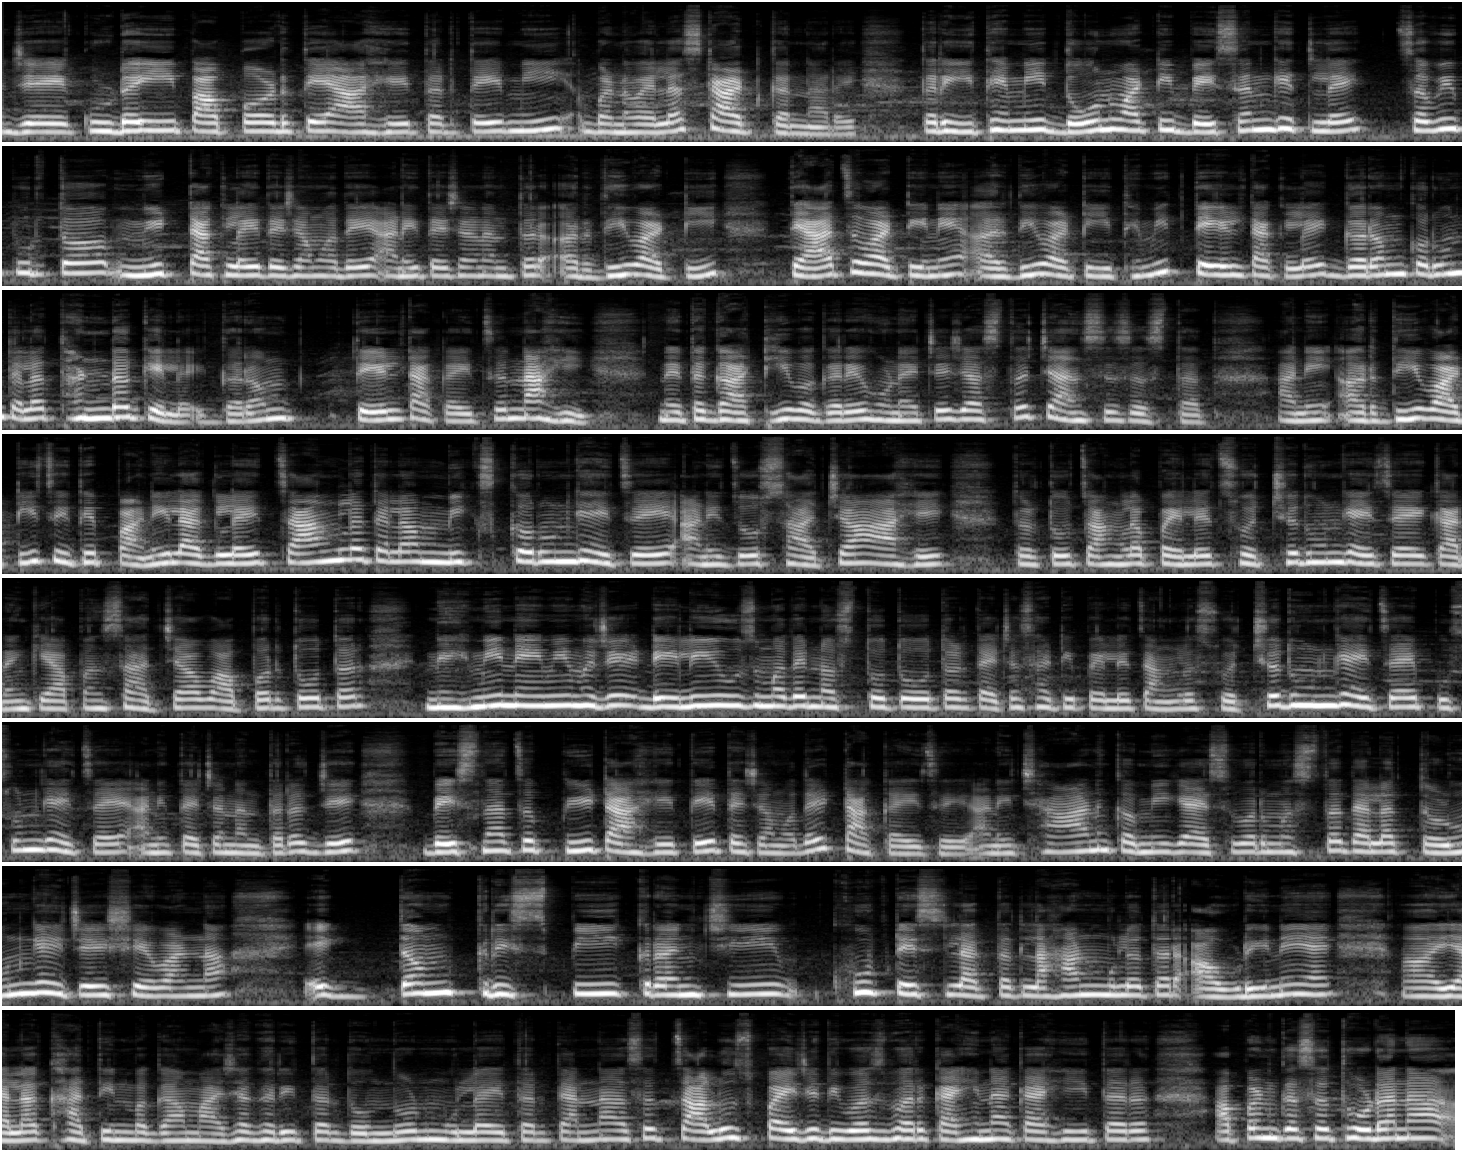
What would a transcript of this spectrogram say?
जे कुडई पापड ते आहे तर ते मी बनवायला स्टार्ट करणार आहे. तर इथे मी दोन वाटी बेसन घेतलं आहे चवीपुरतं मीठ टाकलं आहे त्याच्यामध्ये आणि त्याच्यानंतर अर्धी वाटी त्याच वाटीने अर्धी वाटी इथे मी तेल टाकलं आहे गरम करून त्याला थंड केलं आहे गरम तेल टाकायचं नाही. नाही तर गाठी वगैरे होण्याचे जास्त चान्सेस असतात. आणि अर्धी वाटीच इथे पाणी लागलं आहे चांगलं त्याला मिक्स करून घ्यायचं आहे आणि जो साचा आहे तर तो चांगला पहिले स्वच्छ धुवून घ्यायचा आहे कारण की आपण साचा वापरतो तर नेहमी नेहमी म्हणजे डेली यूजमध्ये नसतो तो. तर त्याच्यासाठी पहिले चांगलं स्वच्छ धुवून घ्यायचं आहे पुसून घ्यायचं आहे आणि त्याच्यानंतरच जे बेसनाचं पीठ आहे ते त्याच्यामध्ये टाकायचं आहे आणि छान कमी गॅसवर मस्त त्याला तळून घ्यायचे शेवांना एकदम क्रिस्पी क्रंची खूप टेस्टी लागतात. लहान मुलं तर आवडीने आहे याला खातीन. बघा माझ्या घरी तर दोन दोन मुलं आहे तर त्यांना असं चालूच पाहिजे दिवसभर काही ना काही. तर आपण कसं थोडं ना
